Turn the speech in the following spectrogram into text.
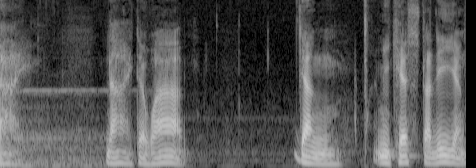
ได้ได้แต่ว่าอย่างมีเคสตัดดี้อย่าง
